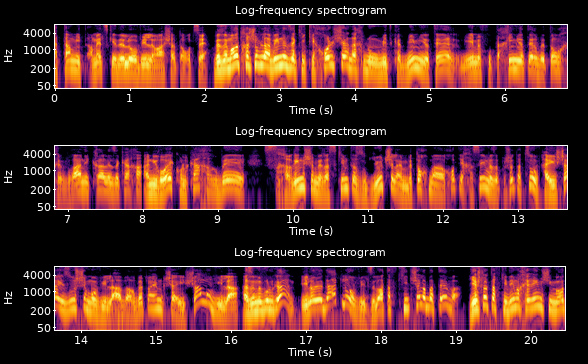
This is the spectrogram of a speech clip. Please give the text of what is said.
אתה מתאמץ כדי להוביל למה שאתה רוצה. וזה מאוד חשוב להבין את זה, כי ככל שאנחנו מתקדמים יותר, נהיה מפותחים יותר בתור חברה נקרא לזה ככה, אני רואה כל כך הרבה זכרים שמרסקים את הזוגיות שלהם בתוך מערכות יחסים, וזה פשוט עצוב. האישה היא זו שמובילה, והרבה פעמים כשהאישה מובילה, אז זה מבולגן. היא לא יודעת להוביל, זה לא התפקיד שלה בטבע. יש לה תפקידים אחרים שהיא מאוד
